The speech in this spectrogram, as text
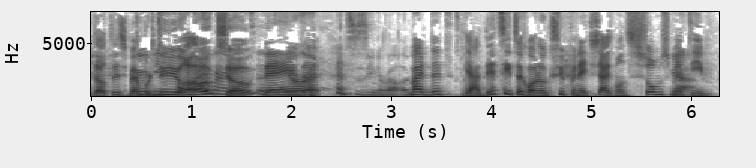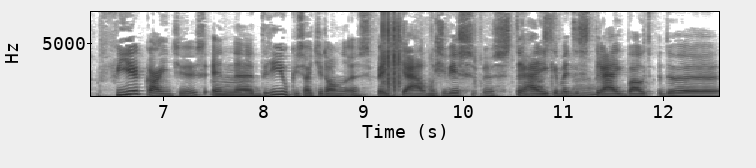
dat is bij Doe borduren ook zo. niet? Nee, dat- ze zien er wel uit. maar dit, ja, dit ziet er gewoon ook super netjes uit. Want soms met die vierkantjes en Mhm. eh, driehoekjes had je dan een speciaal. Moest je weer eh, strijken Ja, met de strijkbout. De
